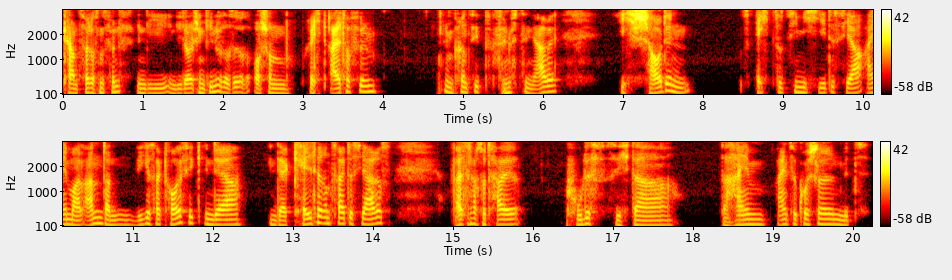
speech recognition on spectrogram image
kam 2005 in die, in die deutschen Kinos, also auch schon recht alter Film. Im Prinzip 15 Jahre. Ich schaue den echt so ziemlich jedes Jahr einmal an, dann wie gesagt häufig in der in der kälteren Zeit des Jahres, weil es einfach total cool ist, sich da daheim einzukuscheln mit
